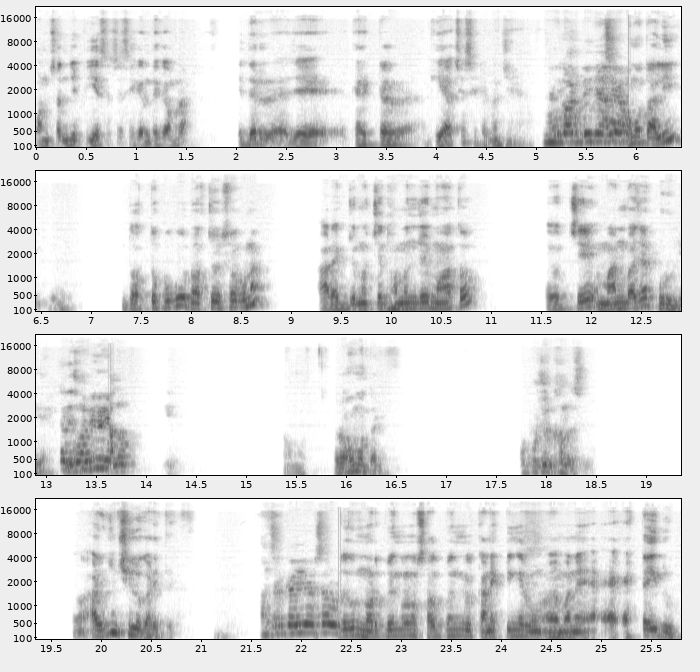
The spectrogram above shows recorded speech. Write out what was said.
কনসার্ন যে পিএস আছে সেখান থেকে আমরা এদের যে ক্যারেক্টার কি আছে সেটা আমরা জেনে মোহাম্মদ আলী দত্তপুকুর নর্থ চব্বিশ পরগনা আর একজন হচ্ছে ধনঞ্জয় মাহাতো হচ্ছে মানবাজার পুরুলিয়া। রহমত আলী। প্রচুর খালাসি আর একজন ছিল গাড়িতে। দেখুন north Bengal south Bengal connecting এর মানে একটাই রুট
